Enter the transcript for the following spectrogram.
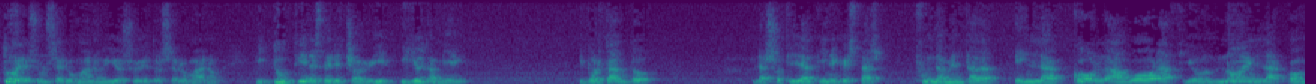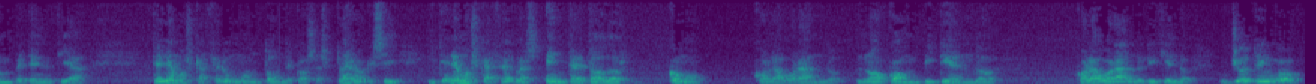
Tú eres un ser humano y yo soy otro ser humano. Y tú tienes derecho a vivir y yo también. Y por tanto, la sociedad tiene que estar fundamentada en la colaboración, no en la competencia. Tenemos que hacer un montón de cosas, claro que sí, y tenemos que hacerlas entre todos. ¿Cómo? Colaborando, no compitiendo colaborando, diciendo, yo tengo,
